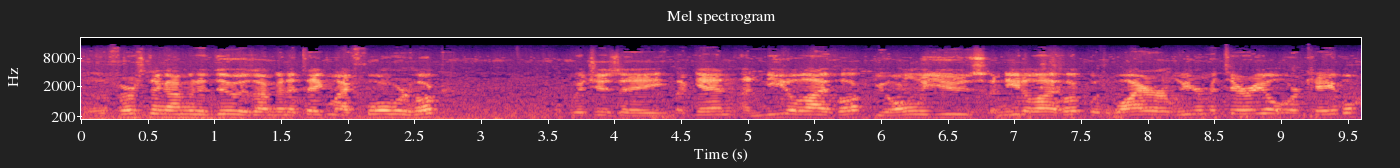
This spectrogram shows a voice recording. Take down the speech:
So the first thing I'm going to do is I'm going to take my forward hook, which is a, again, a needle eye hook. You only use a needle eye hook with wire leader material or cable.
